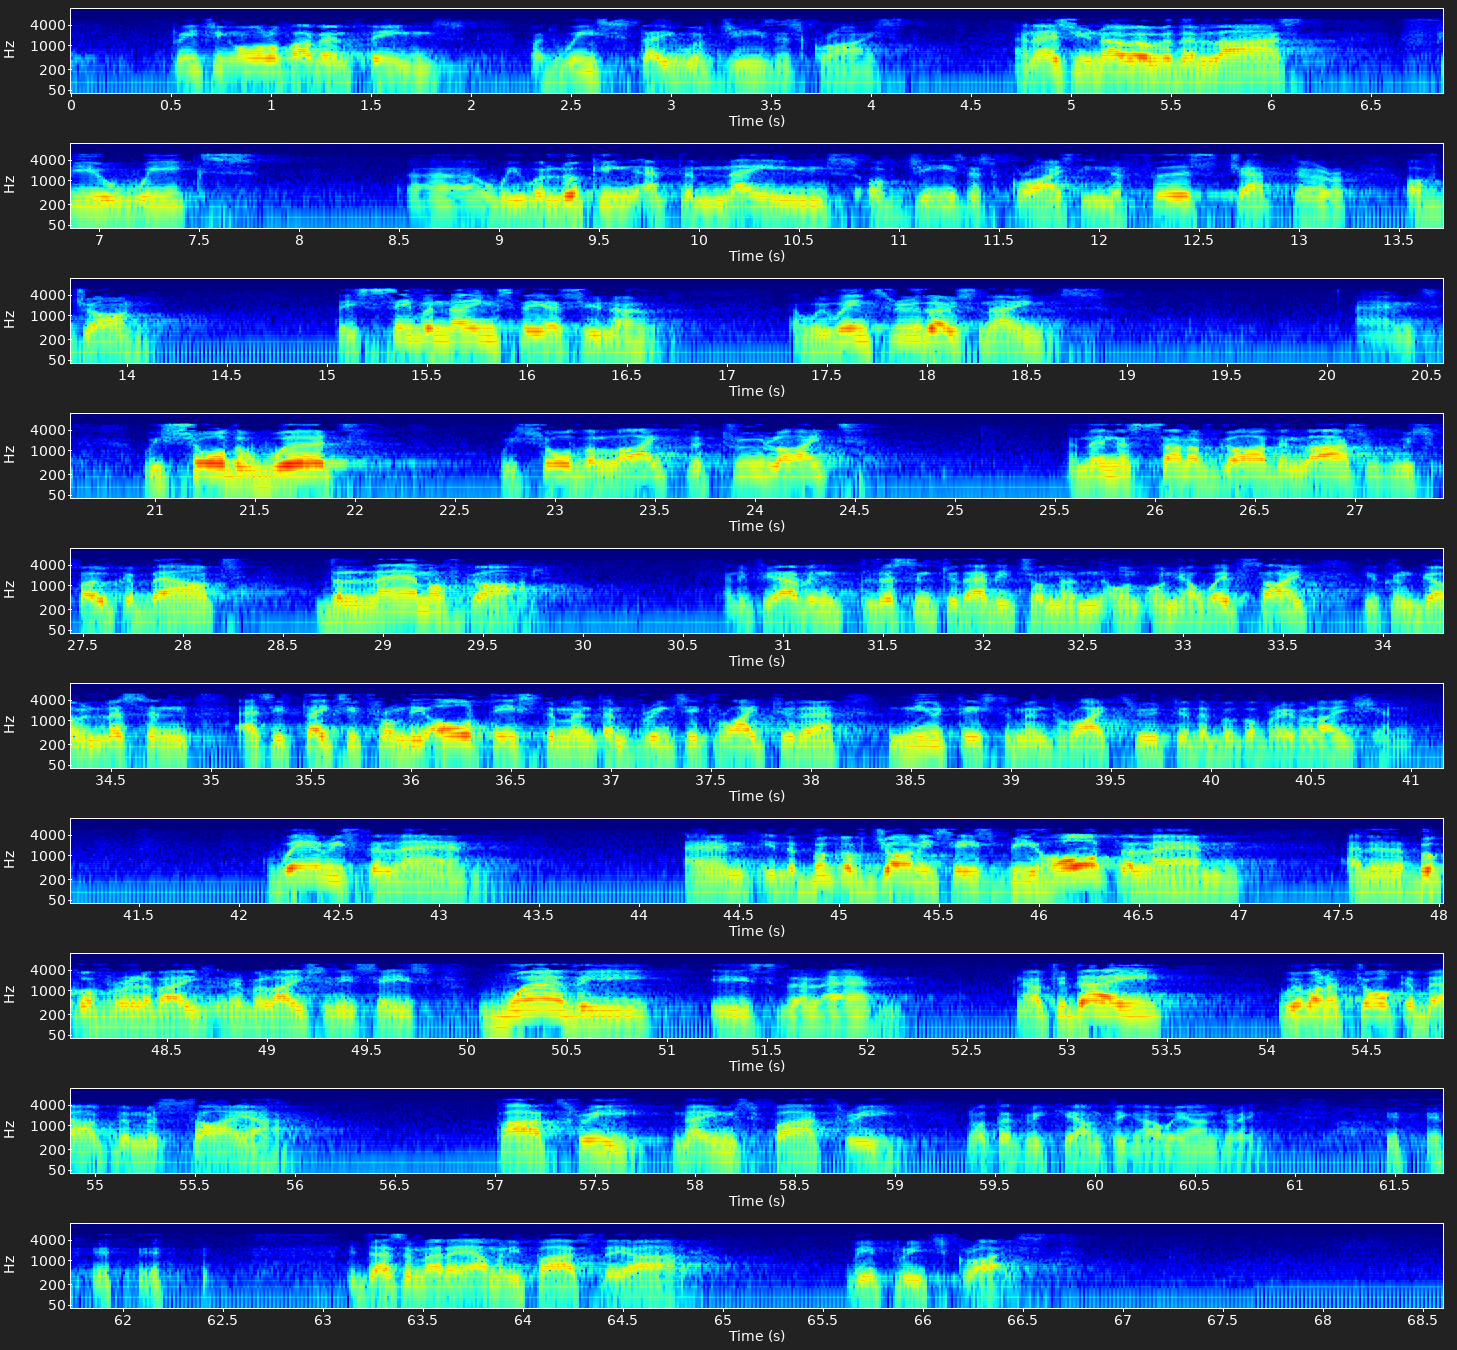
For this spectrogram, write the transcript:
Preaching all of other things, but we stay with Jesus Christ. And as you know, over the last few weeks, uh, we were looking at the names of Jesus Christ in the first chapter of John. There's seven names there, as you know. And we went through those names. And we saw the Word, we saw the light, the true light, and then the Son of God. And last week we spoke about the Lamb of God. And if you haven't listened to that, it's on, the, on, on your website. You can go and listen as he takes it from the Old Testament and brings it right to the New Testament, right through to the book of Revelation. Where is the Lamb? And in the book of John, he says, Behold the Lamb. And in the book of Revelation, he says, Worthy is the Lamb. Now, today, we want to talk about the Messiah. Part 3. Names part 3. Not that we're counting, are we, Andre? it doesn't matter how many parts there are. We preach Christ.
